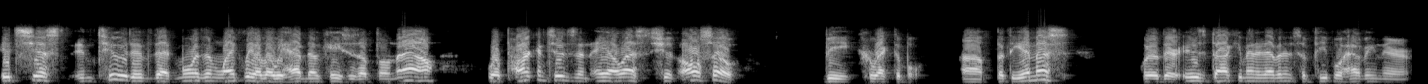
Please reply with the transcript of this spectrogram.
It's just intuitive that more than likely, although we have no cases up till now, where Parkinson's and ALS should also be correctable. Uh, but the MS, where there is documented evidence of people having their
